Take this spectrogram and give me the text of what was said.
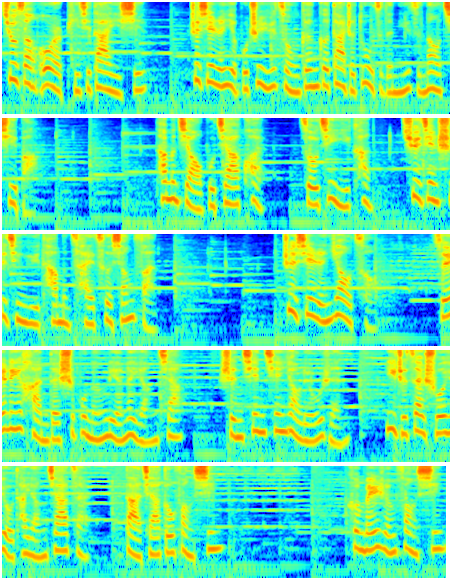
就算偶尔脾气大一些，这些人也不至于总跟个大着肚子的女子闹气吧？他们脚步加快，走近一看，却见事情与他们猜测相反。这些人要走，嘴里喊的是不能连累杨家，沈芊芊要留人。一直在说有他杨家在，大家都放心。可没人放心，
